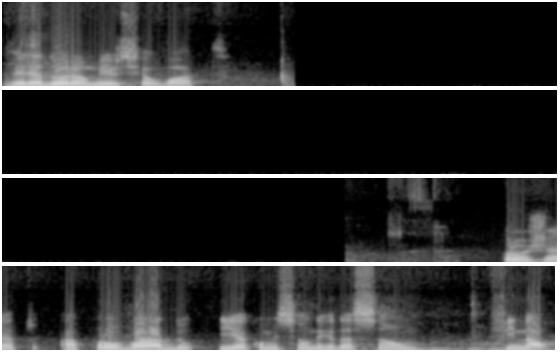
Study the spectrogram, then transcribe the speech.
Vereador Almir, seu voto. Projeto aprovado e a comissão de redação final.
